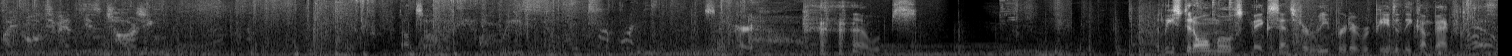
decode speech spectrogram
My ultimate is charging. Thought so. Gonna hurt. Whoops. At least it almost makes sense for Reaper to repeatedly come back from death.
